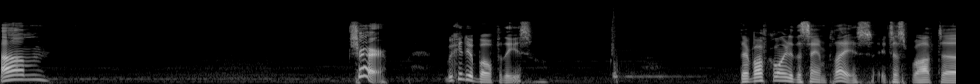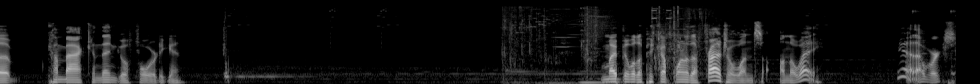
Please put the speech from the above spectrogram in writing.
Um... Sure. We can do both of these. They're both going to the same place. It just we'll have to come back and then go forward again. We might be able to pick up one of the fragile ones on the way. Yeah, that works.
